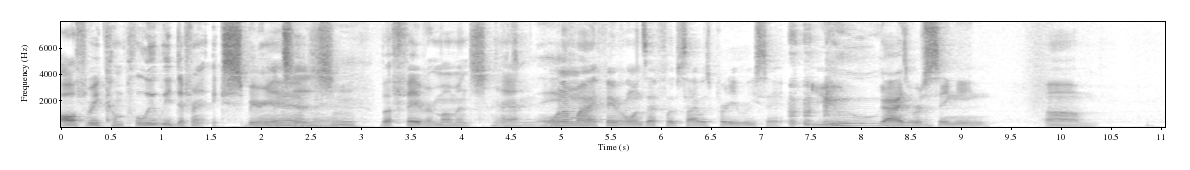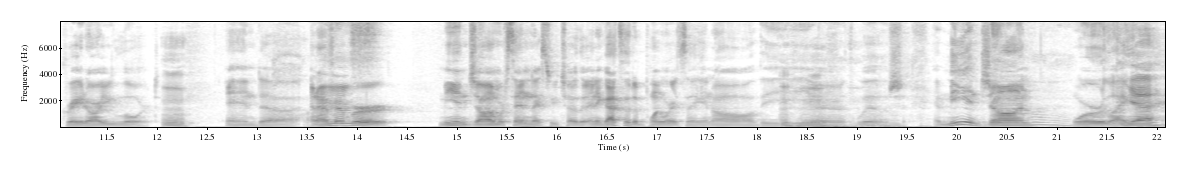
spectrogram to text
all three completely different experiences man. but favorite moments yeah One of my favorite ones at Flipside was pretty recent. You guys were singing um, Great Are You Lord. Mm. And uh, and I remember me and John were standing next to each other and it got to the point where it's like, and all the Mhm. earth will sh-. And me and John were like yeah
